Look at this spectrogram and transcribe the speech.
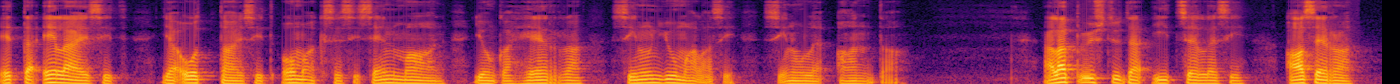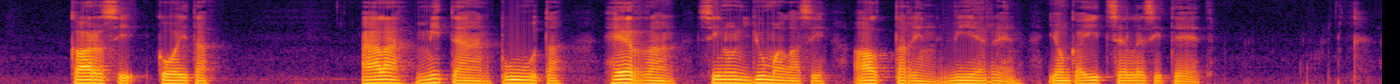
että eläisit ja ottaisit omaksesi sen maan, jonka Herra sinun Jumalasi sinulle antaa. Älä pystytä itsellesi asera karsikoita, älä mitään puuta Herran sinun Jumalasi alttarin viereen, jonka itsellesi teet.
